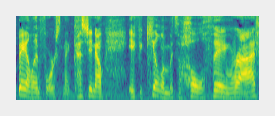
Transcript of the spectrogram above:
bail enforcement, because, you know, if you kill him, it's a whole thing, right?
